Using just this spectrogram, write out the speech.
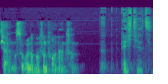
Tja, musst du wohl nochmal von vorne anfangen. Äh, echt jetzt?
